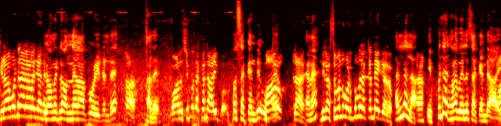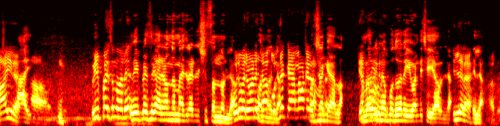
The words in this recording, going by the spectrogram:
കിലോമീറ്റർ കാര്യങ്ങളൊക്കെ കിലോമീറ്റർ ഒന്നേ നാപ്പ് ഓടിയിട്ടുണ്ട്. അതെ. ഓണർഷിപ്പ് സെക്കൻഡ് ആയിപ്പോ? ഇപ്പൊ സെക്കൻഡ് മാറും കസ്റ്റമറിന് കൊടുക്കുമ്പോ സെക്കൻഡ് ആയിക്കാരം അല്ലല്ല ഇപ്പൊ ഞങ്ങളെ പേരിൽ സെക്കൻഡ് ആയി. ആയി. റീപ്ലേസ് റീപ്ലേസ് കാര്യങ്ങളൊന്നും മേജർ ആയിട്ട് ഒന്നും ഇല്ല ഒരു പരിപാടി. കേരള കേരള നമ്മൾ പൊതുവെ റീവണ്ടി ചെയ്യാറില്ല. ഇല്ല. അതെ.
